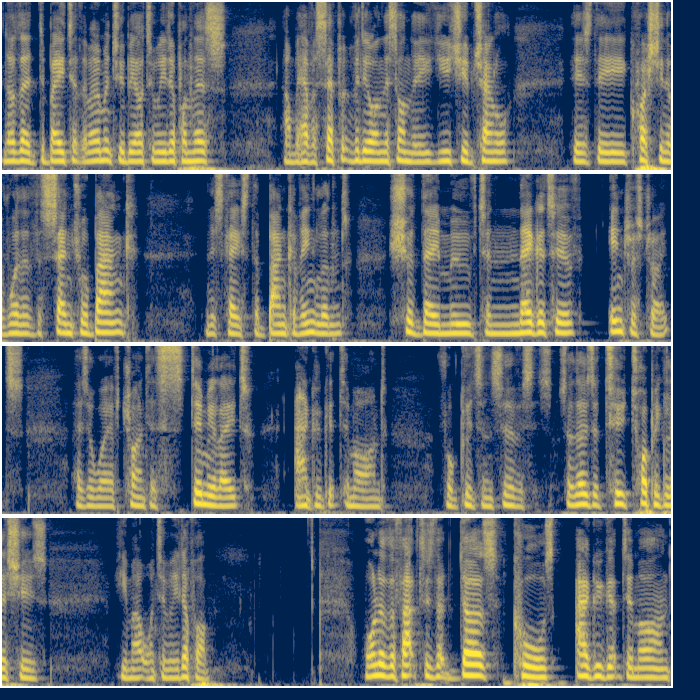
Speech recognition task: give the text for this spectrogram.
Another debate at the moment, you'll be able to read up on this, and we have a separate video on this on the YouTube channel is the question of whether the central bank, in this case the Bank of England, should they move to negative interest rates as a way of trying to stimulate aggregate demand for goods and services. So those are two topical issues you might want to read up on. One of the factors that does cause aggregate demand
